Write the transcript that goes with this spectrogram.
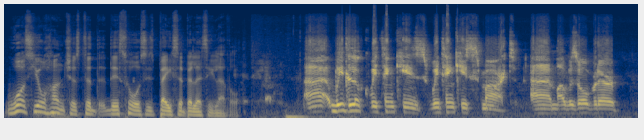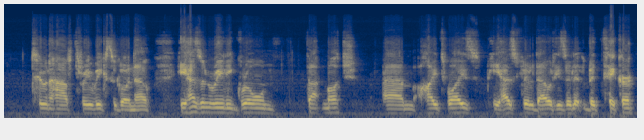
What's your hunch as to this horse's base ability level? Uh, we look. We think he's. We think he's smart. Um, I was over there two and a half, three weeks ago now. He hasn't really grown that much um, height wise. He has filled out. He's a little bit thicker.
